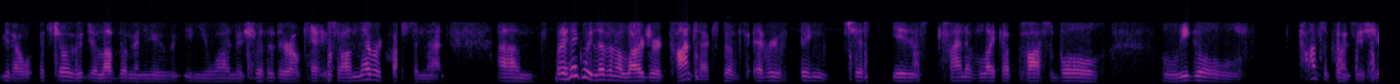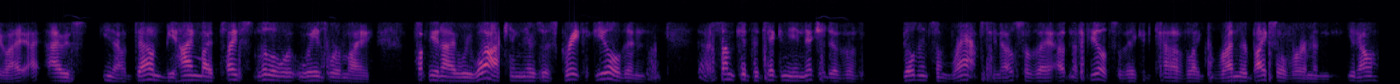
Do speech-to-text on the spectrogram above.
you know it shows that you love them and you and you want to make sure that they're okay. So I'll never question that. Um, but I think we live in a larger context of everything just is kind of like a possible legal consequence issue. I, I, I was, you know, down behind my place, little ways where my puppy and I we walk, and there's this great field, and uh, some kids had taken the initiative of building some ramps, you know, so they out in the field, so they could kind of like run their bikes over them, and you know,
